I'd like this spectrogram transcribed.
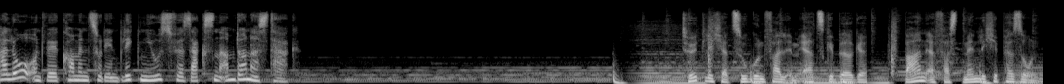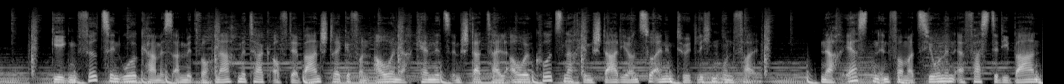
Hallo und willkommen zu den Blick News für Sachsen am Donnerstag. Tödlicher Zugunfall im Erzgebirge, Bahn erfasst männliche Person. Gegen 14 Uhr kam es am Mittwochnachmittag auf der Bahnstrecke von Aue nach Chemnitz im Stadtteil Aue kurz nach dem Stadion zu einem tödlichen Unfall. Nach ersten Informationen erfasste die Bahn,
